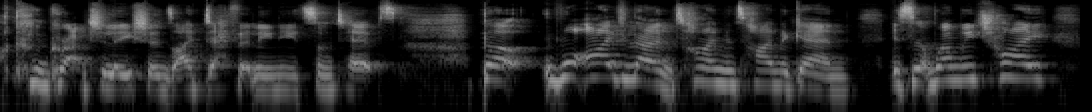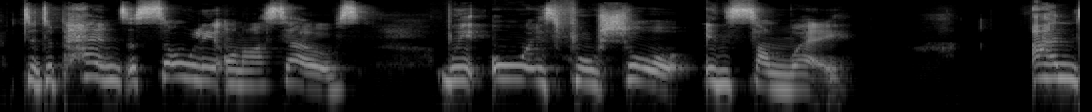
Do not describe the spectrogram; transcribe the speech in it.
congratulations. I definitely need some tips. But what I've learned time and time again is that when we try to depend solely on ourselves, we always fall short in some way. And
